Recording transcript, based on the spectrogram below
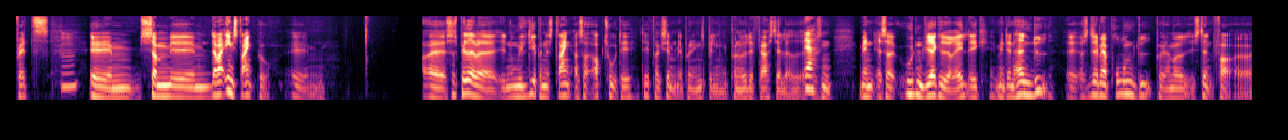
frets, Mm. øhm, som øh, der var en streng på. Øhm, og øh, så spillede jeg nogle melodier på den streng, og så optog det. Det er for eksempel på en indspilning på noget af det første, jeg lavede. Ja. Altså sådan, men altså, uden virkede jo reelt ikke, men den havde en lyd. Øh, og så det der med at bruge en lyd på en eller anden måde, i stedet for øh,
